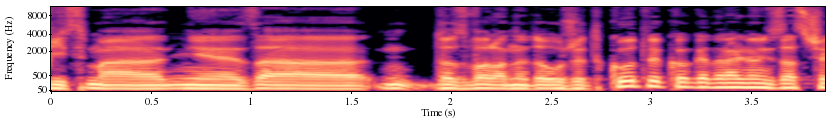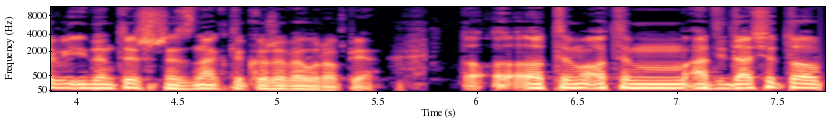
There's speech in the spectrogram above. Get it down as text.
pisma nie za dozwolone do użytku, tylko generalnie oni zastrzegli identyczny znak, tylko że w Europie. To, o, o, tym, o tym Adidasie to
